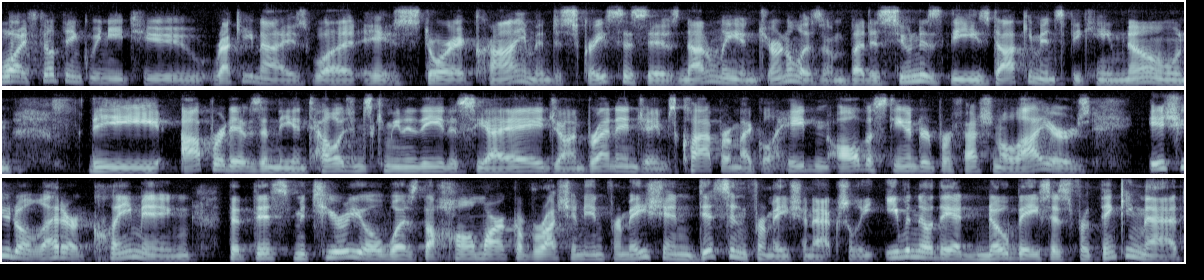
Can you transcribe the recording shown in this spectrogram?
Well, I still think we need to recognize what a historic crime and disgrace this is, not only in journalism, but as soon as these documents became known, the operatives in the intelligence community, the CIA, John Brennan, James Clapper, Michael Hayden, all the standard professional liars issued a letter claiming that this material was the hallmark of Russian information, disinformation, actually, even though they had no basis for thinking that.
